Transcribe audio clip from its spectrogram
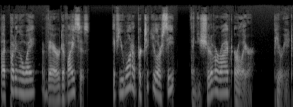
by putting away their devices. If you want a particular seat, then you should have arrived earlier. Period.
